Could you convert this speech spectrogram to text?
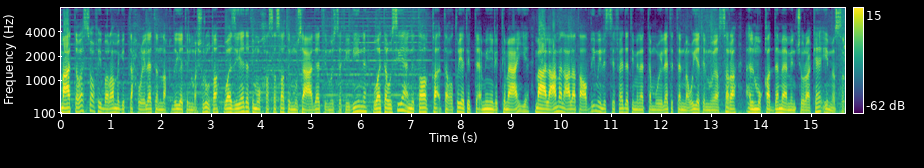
مع التوسع في برامج التحويلات النقدية المشروطة وزيادة مخصصات المساعدات للمستفيدين وتوسيع نطاق تغطية التأمين الاجتماعي مع العمل على تعظيم الاستفادة من التمويلات التنموية الميسرة المقدمة من شركاء مصر.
